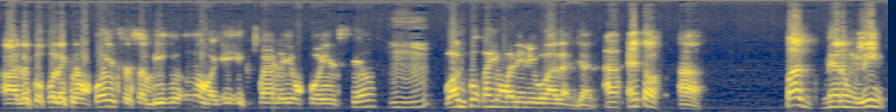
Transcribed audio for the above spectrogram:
ah, nagko-collect ng points. Sasabihin, oh, mag-i-expire na yung points nyo. Mhm. Huwag po kayong maniniwala dyan. At eto, ah, pag merong link,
